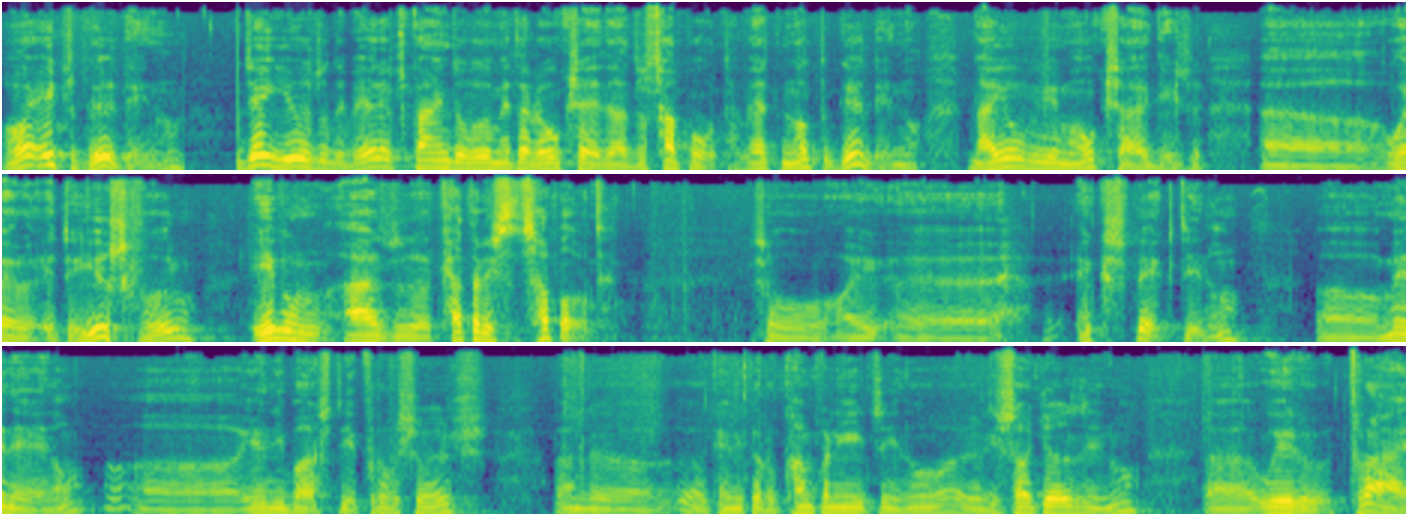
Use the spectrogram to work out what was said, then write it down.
Oh, it's good, you know. They use the various kind of metal oxide as support. That's not good, you know. Niobium oxide is, uh, it's useful, even as a catalyst support. So I uh, expect, you know, uh, many, you know, uh, university professors and uh, chemical companies, you know, researchers, you know, uh, will try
